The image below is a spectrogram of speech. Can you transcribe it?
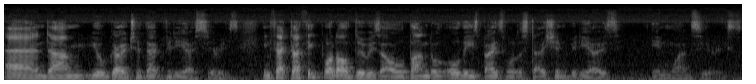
and um, you'll go to that video series. In fact, I think what I'll do is I'll bundle all these Bayswater Station videos in one series.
